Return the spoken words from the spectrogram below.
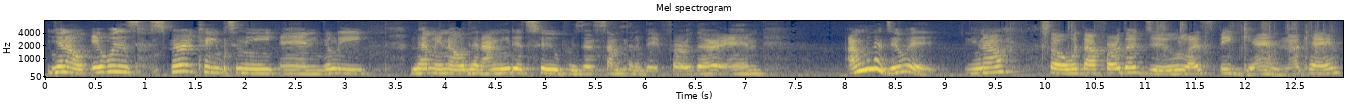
you know, it was, Spirit came to me and really let me know that I needed to present something a bit further. And I'm going to do it, you know? So without further ado, let's begin, okay?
